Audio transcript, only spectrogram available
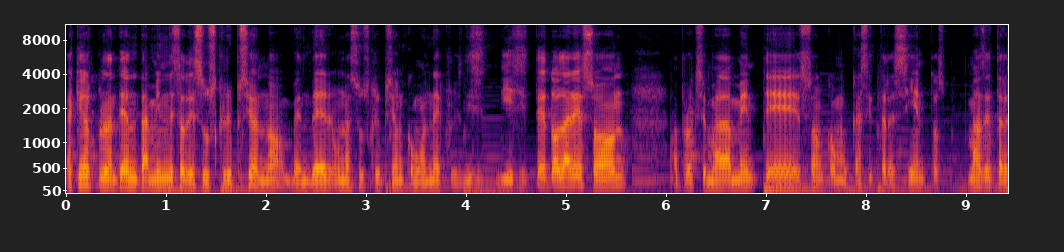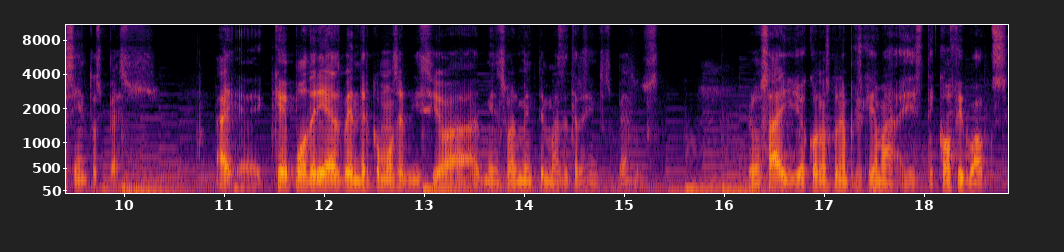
aquí nos plantean también eso de suscripción, ¿no? Vender una suscripción como Netflix. 17 dólares son aproximadamente, son como casi 300, más de 300 pesos. ¿Qué podrías vender como servicio mensualmente más de 300 pesos? Los hay. Yo conozco una empresa que se llama este, Coffee Box,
